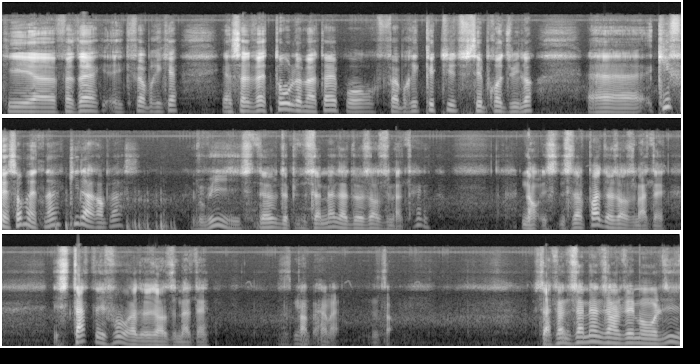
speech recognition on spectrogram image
qui euh, faisait et qui fabriquait. Elle se levait tôt le matin pour fabriquer tous ces produits-là. Euh, qui fait ça maintenant? Qui la remplace? Louis, il se lève depuis une semaine à 2 h du matin. Non, il ne se lève pas à 2 h du matin. Il starte les fours à 2 h du matin. C'est pas ouais, ça. Ça fait une semaine que j'ai enlevé mon lit.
